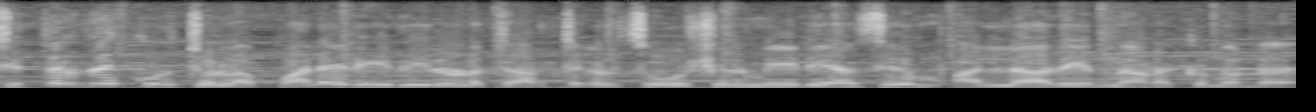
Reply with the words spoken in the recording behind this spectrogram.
ചിത്രത്തെക്കുറിച്ചുള്ള പല രീതിയിലുള്ള ചർച്ചകൾ സോഷ്യൽ മീഡിയാസിലും അല്ലാതെയും നടക്കുന്നുണ്ട്.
